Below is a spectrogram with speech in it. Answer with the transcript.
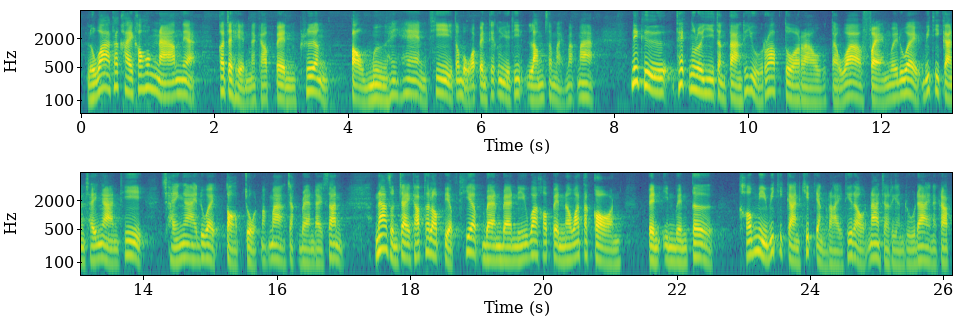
หรือว่าถ้าใครเข้าห้องน้ำเนี่ย ก็จะเห็นนะครับเป็นเครื่องเป่ามือให้แห้งที่ต้องบอกว่าเป็นเทคโนโลยีที่ล้ำสมัยมากๆ นี่คือเทคโนโลยีต่างๆ ที่อยู่รอบตัวเรา แต่ว่าแฝงไว้ด้วยวิธีการใช้งานที่ใช้ง่ายด้วยตอบโจทย์มากๆ จากแบรนด์ Dyson น่าสนใจครับ ถ้าเราเปรียบเทียบแบรนด์แบรนด์นี้ว่าเขาเป็นนวัตกร เป็น inventor เขามีวิธีการคิดอย่างไรที่เราน่าจะเรียนรู้ได้นะครับ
